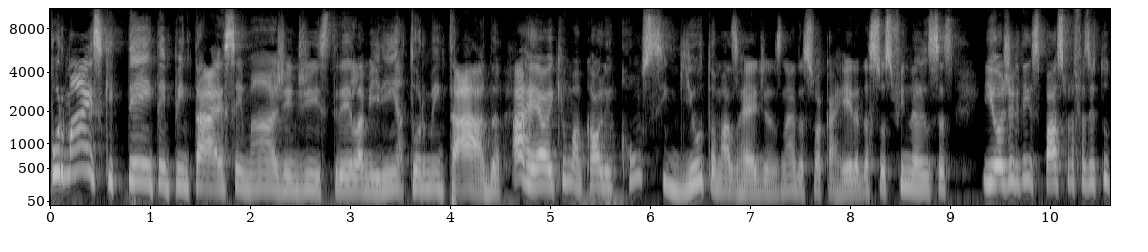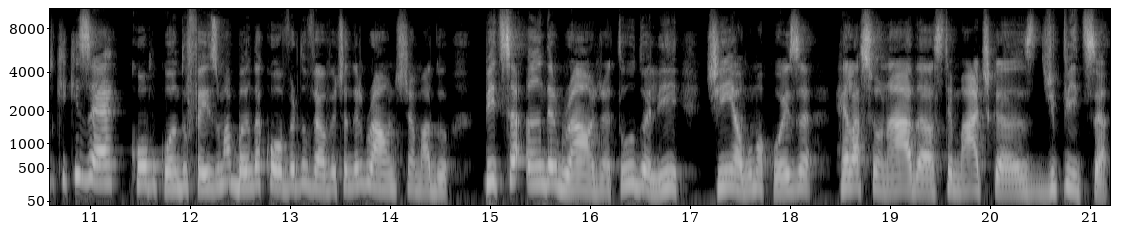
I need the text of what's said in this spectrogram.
Por mais que tentem pintar essa imagem de estrela mirim atormentada, a real é que o Macaulay conseguiu tomar as rédeas né, da sua carreira, das suas finanças, e hoje ele tem espaço para fazer tudo o que quiser, como quando fez uma banda cover do Velvet Underground chamado Pizza Underground, né? Tudo ali tinha alguma coisa relacionada às temáticas de pizza.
